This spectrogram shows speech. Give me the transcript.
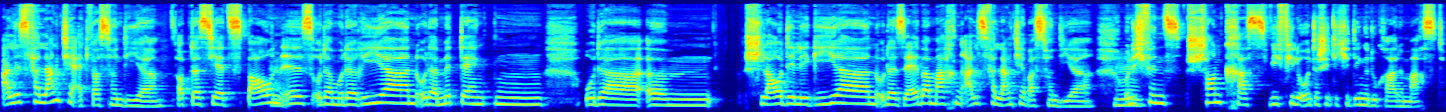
alles verlangt ja etwas von dir. Ob das jetzt bauen ist oder moderieren oder mitdenken oder ähm, schlau delegieren oder selber machen, alles verlangt ja was von dir. Hm. Und ich finde es schon krass, wie viele unterschiedliche Dinge du gerade machst.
